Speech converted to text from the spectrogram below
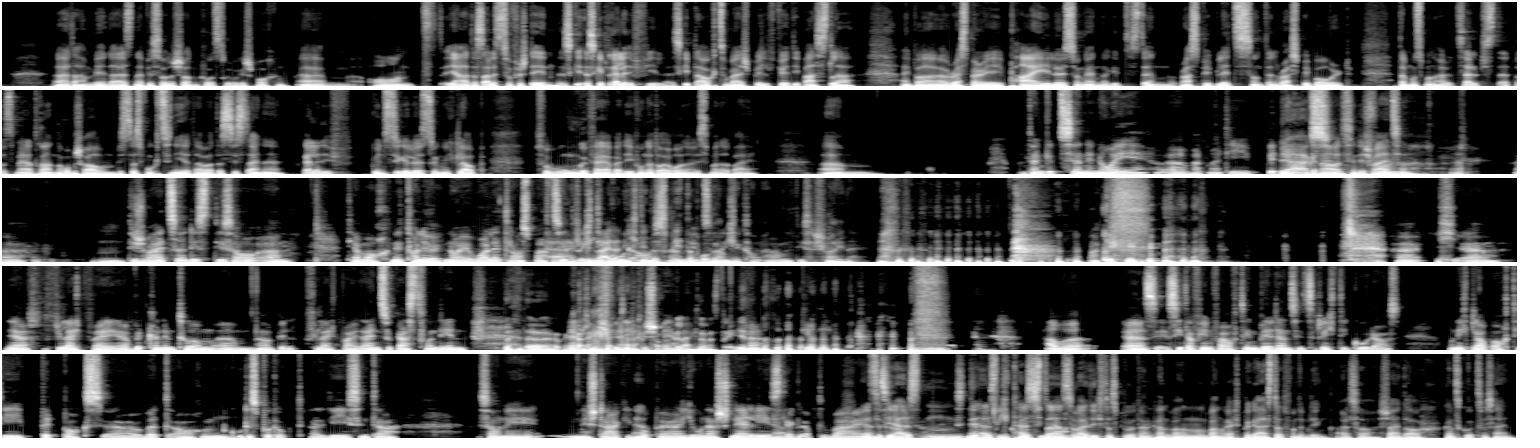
Äh, da haben wir in der ersten Episode schon kurz drüber gesprochen. Ähm, und ja, das alles zu verstehen. Es gibt, es gibt relativ viel. Es gibt auch zum Beispiel für die Bastler ein paar Raspberry Pi Lösungen. Da gibt es den Raspberry Blitz und den Raspberry Bolt. Da muss man halt selbst etwas mehr dran rumschrauben, bis das funktioniert. Aber das ist eine relativ günstige Lösung. Ich glaube, so ungefähr bei die 100 Euro, da ist man dabei. Ähm, und dann gibt's ja eine neue, äh, warte mal, die Bitbox. Ja, genau, das sind die Schweizer. Von, ja. Äh, mhm. Die Schweizer, die, die, auch, ähm, die haben auch eine tolle mhm. neue Wallet rausgebracht. Ja, ich bin leider nicht aus, in das Beta-Programm gekommen, ähm, diese Schweine. okay. äh, ich, äh, ja, vielleicht bei Bitcoin im Turm, ähm, vielleicht bald einen zu Gast von denen. Da, äh, werde ich mich für dich beschweren. Vielleicht noch was drehen. Ja, Aber äh, sieht auf jeden Fall auf den Bildern sieht's richtig gut aus. Und ich glaube auch die Bitbox äh, wird auch ein mhm. gutes Produkt. Also die sind da auch eine eine starke Gruppe. Ja. Jonas Schnelli ist ja. da, glaube dabei. Also die so. ersten, die ersten Tester, soweit ich das beurteilen kann, waren, waren recht begeistert von dem Ding. Also scheint auch ganz gut zu sein.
